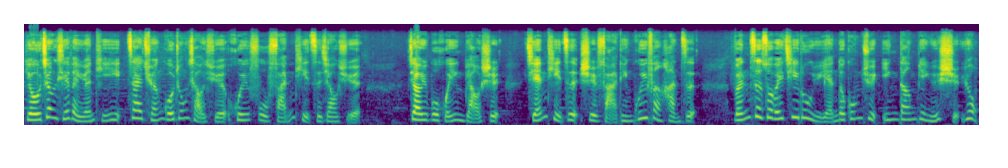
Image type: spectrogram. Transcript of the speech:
有政协委员提议，在全国中小学恢复繁体字教学。教育部回应表示，简体字是法定规范汉字，文字作为记录语言的工具，应当便于使用。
